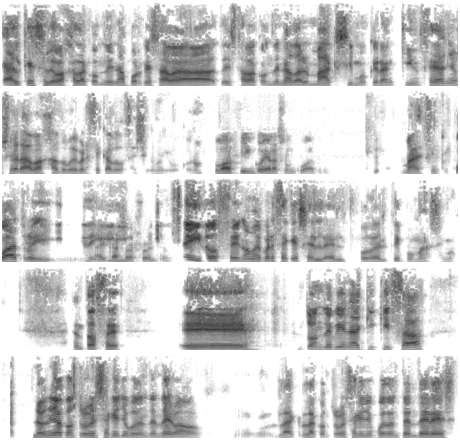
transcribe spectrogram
al que se le baja la condena porque estaba, estaba condenado al máximo, que eran 15 años, y ahora ha bajado, me parece que a 12, si no me equivoco, ¿no? O a 5 y ahora son 4. Vale, 5 y 4 sí, y, hay casos sueltos. y 12, ¿no? Me parece que es el, el, el tipo máximo. Entonces, eh, ¿dónde viene aquí quizá la única controversia que yo puedo entender? Vamos, la, la controversia que yo puedo entender es,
